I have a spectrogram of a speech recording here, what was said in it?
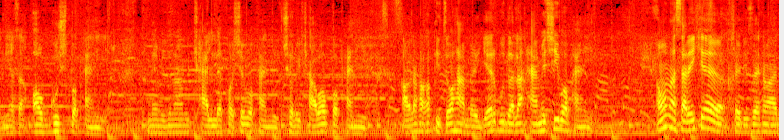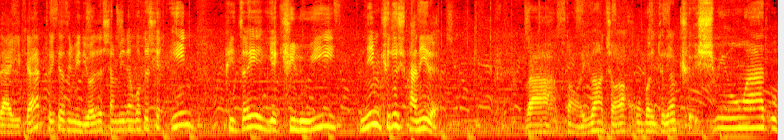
یعنی مثلا آبگوشت با پنیر. نمی‌دونم کله پاچه با پنیر چلو کباب با پنیر. قبلا فقط پیتزا و همبرگر بود الان همه چی با پنیر. اما مسئله ای که خیلی ذهن من درگیر کرد توی یکی از این ویدیوها داشتم می‌دیدم گفتش که این پیتزای یک کیلویی نیم کیلوش پنیره. و گفتم ایوان چقدر خوب اینطوری هم کش می اومد او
